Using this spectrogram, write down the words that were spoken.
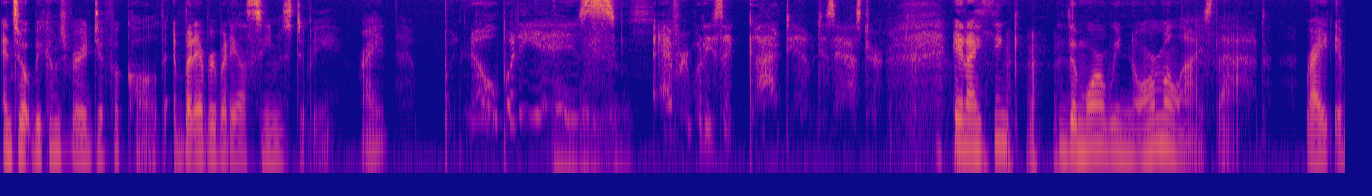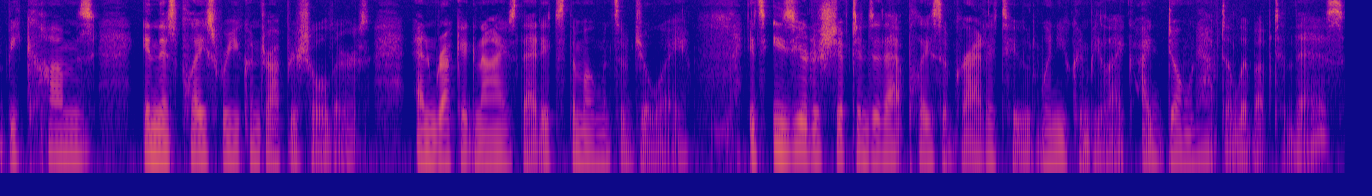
and so it becomes very difficult. But everybody else seems to be right. But nobody is. Nobody is. Everybody's a goddamn disaster. And I think the more we normalize that right? It becomes in this place where you can drop your shoulders and recognize that it's the moments of joy. It's easier to shift into that place of gratitude when you can be like, I don't have to live up to this.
